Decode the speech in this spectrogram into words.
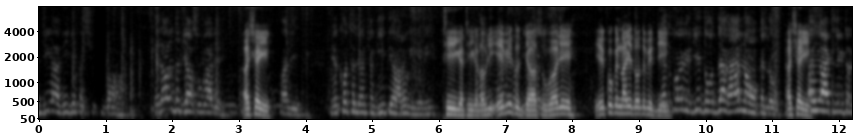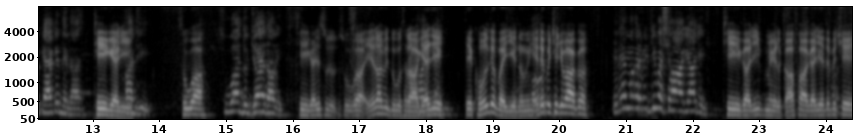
ਜੀ ਆ ਗਈ ਜੇ ਗਾਂ ਇਹਦਾ ਵੀ ਦੂਜਾ ਸੂਗਾ ਜੇ। ਅੱਛਾ ਜੀ। ਹਾਂਜੀ। ਵੇਖੋ ਥੱਲੇ ਚੰਗੀ ਤਿਆਰ ਹੋ ਗਈ ਇਹ ਵੀ। ਠੀਕ ਹੈ ਠੀਕ ਹੈ ਲਓ ਜੀ ਇਹ ਵੀ ਦੂਜਾ ਸੂਆ ਜੇ। ਇਹ ਕੋ ਕਿੰਨਾ ਜੇ ਦੁੱਧ ਵੀਰ ਜੀ? ਕੋਲ ਵੀਰ ਜੀ ਦੁੱਧ ਹੈਗਾ 9 ਕਿਲੋ। ਅੱਛਾ ਜੀ। ਅਸੀਂ 8 ਲੀਟਰ ਕਹਿ ਕੇ ਦੇਣਾ ਹੈ। ਠੀਕ ਹੈ ਜੀ। ਹਾਂਜੀ। ਸੂਆ ਸੂਆ ਦੂਜਾ ਇਹਦਾ ਵੀ। ਠੀਕ ਹੈ ਜੀ ਸੂ- ਸੂਆ ਇਹਦਾ ਵੀ ਦੂਸਰਾ ਆ ਗਿਆ ਜੀ। ਤੇ ਖੋਲ ਦਿਓ ਬਾਈ ਜੀ ਇਹਨੂੰ ਵੀ। ਇਹਦੇ ਪਿੱਛੇ ਜਵਾਕ? ਇਹਦੇ ਮਗਰ ਵੀਰ ਜੀ ਵਛਾ ਆ ਗਿਆ ਜੇ। ਠੀਕ ਆ ਜੀ ਮੇਲ ਕਾਫ ਆ ਗਿਆ ਜੀ ਇਹਦੇ ਪਿੱਛੇ।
